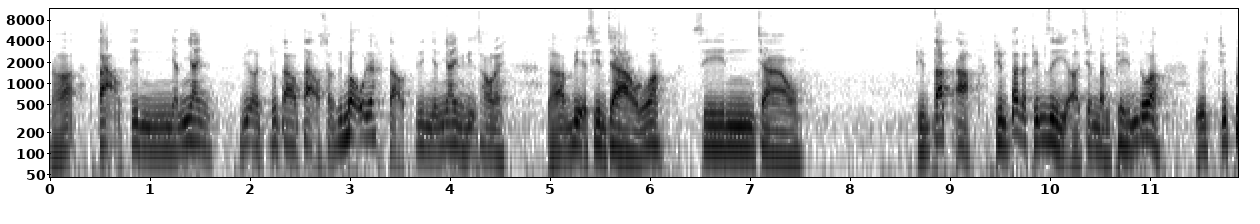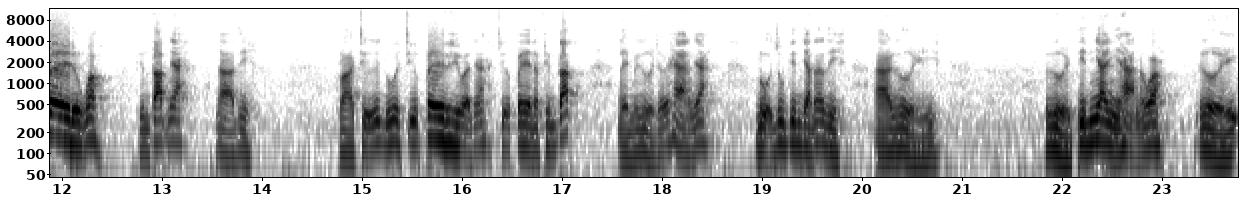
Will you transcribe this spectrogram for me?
Đó, tạo tin nhắn nhanh. Ví dụ chúng ta tạo sang cái mẫu nhé, tạo tin nhắn nhanh ví dụ sau này. Đó, ví dụ xin chào, đúng không? Xin chào. Phím tắt à phím tắt là phím gì? Ở trên bàn phím, đúng không? Chữ P đúng không? Phím tắt nhá. Là gì? Là chữ, đúng là chữ P thì bạn nhá. Chữ P là phím tắt. Để mình gửi cho khách hàng nhá. Nội dung tin nhắn là gì? À gửi gửi tin nhanh hạn, đúng không? Gửi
